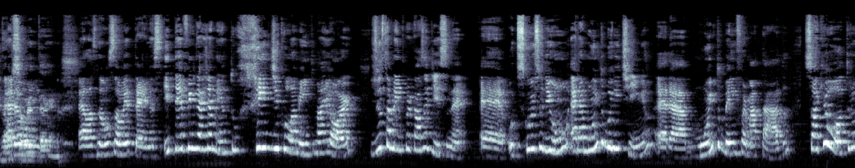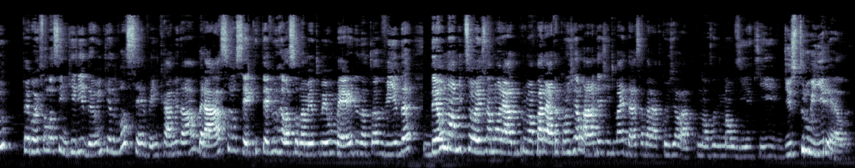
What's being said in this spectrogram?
Não Eram, são eternas. Elas não são eternas. E teve um engajamento ridiculamente maior justamente por causa disso, né? É, o discurso de um era muito bonitinho, era muito bem formatado, só que o outro pegou e falou assim: querido, eu entendo você, vem cá me dar um abraço, eu sei que teve um relacionamento meio merda na tua vida, dê o nome do seu ex-namorado pra uma barata congelada e a gente vai dar essa barata congelada pro nosso animalzinho aqui, destruir ela.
